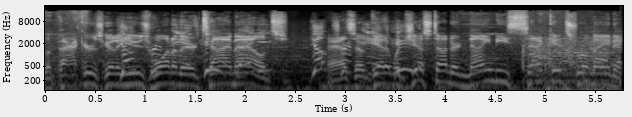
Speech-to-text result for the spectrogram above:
The Packers going to use one of their timeouts as they'll get it with just under 90 seconds remaining.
